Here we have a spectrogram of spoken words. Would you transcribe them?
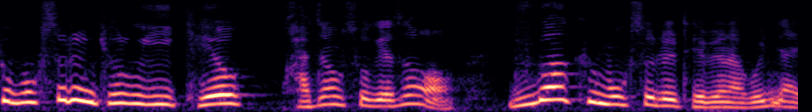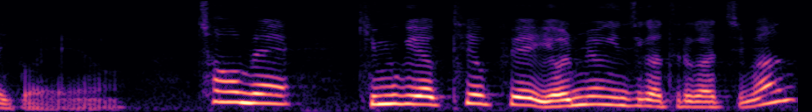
그 목소리는 결국 이 개혁 과정 속에서 누가 그 목소리를 대변하고 있냐 이거예요. 처음에 기무개혁 TF에 10명인지가 들어갔지만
